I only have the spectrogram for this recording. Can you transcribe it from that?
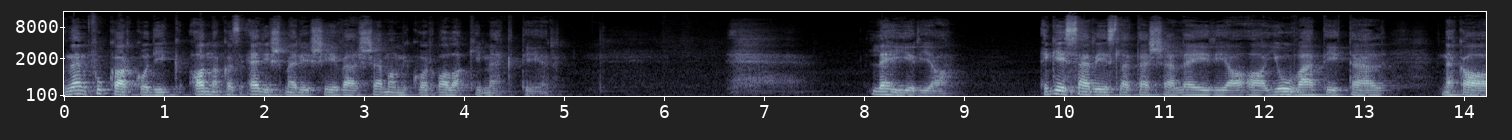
nem fukarkodik annak az elismerésével sem, amikor valaki megtér. Leírja, egészen részletesen leírja a jóvátételnek a,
